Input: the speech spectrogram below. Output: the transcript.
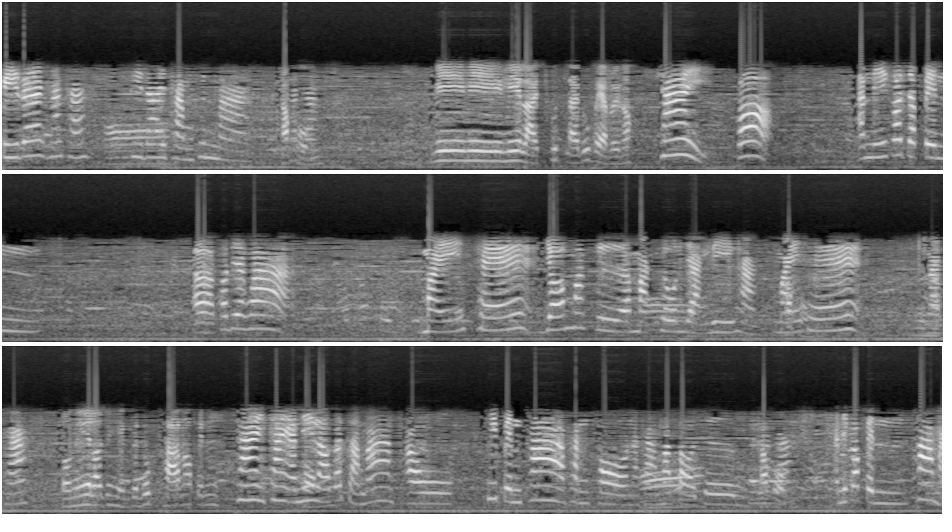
ปีแรกนะคะ อ๋อ ที่ได้ทำขึ้นมาครับนะะผมมีมีมีหลายชุดหลายรูปแบบเลยเนาะ ใช่ ก็อันนี้ก็จะเป็น เอ่อเขาเรียกว่า ไหมแท้ย้อมมะเกลือหมักโคลนอย่างดีค่ะ ไหมแท้นี่ครับนะคะ ตรงนี้เราจะเห็นเป็นรูปช้างเนาะเป็นใช่ใช่อันนี้เราก็สามารถเอาที่เป็นผ้าพันคอนะคะอ๋อมาต่อเชิงครับนะผมคะอันนี้ก็เป็นผ้าไหม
